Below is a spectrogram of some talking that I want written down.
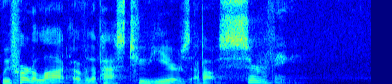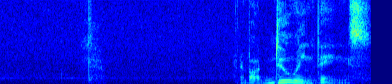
We've heard a lot over the past two years about serving and about doing things.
